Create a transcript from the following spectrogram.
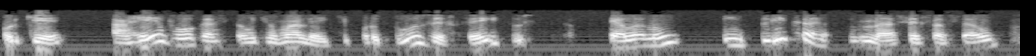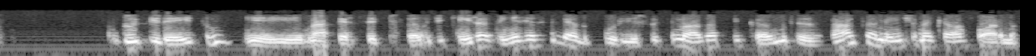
porque a revogação de uma lei que produz efeitos, ela não implica na cessação do direito e na percepção de quem já vinha recebendo. Por isso que nós aplicamos exatamente naquela forma.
